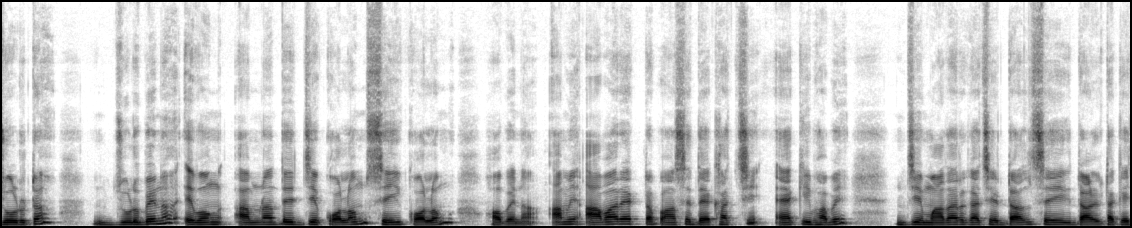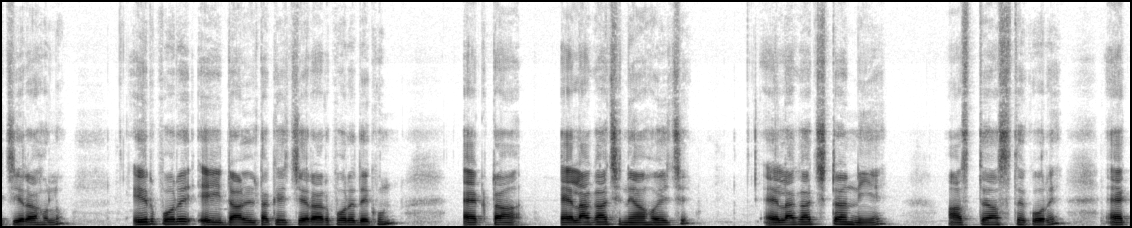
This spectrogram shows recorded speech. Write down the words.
জোড়টা জুড়বে না এবং আপনাদের যে কলম, সেই কলম হবে না। আমি আবার একটা পাশে দেখাচ্ছি, একইভাবে যে মাদার গাছের ডাল, সেই ডালটাকে চেরা হলো। এরপরে এই ডালটাকে চেরার পরে দেখুন, একটা এলা গাছ নেওয়া হয়েছে। এলা গাছটা নিয়ে আস্তে আস্তে করে এক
